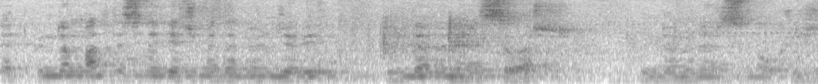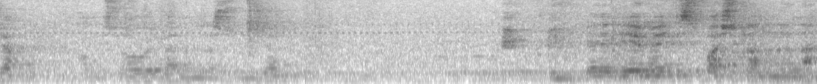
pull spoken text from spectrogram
Evet, gündem maddesine geçmeden önce bir gündem önerisi var. Gündem önerisini okuyacağım. Ondan sonra oylarınıza sunacağım. Belediye Meclis Başkanlığı'na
